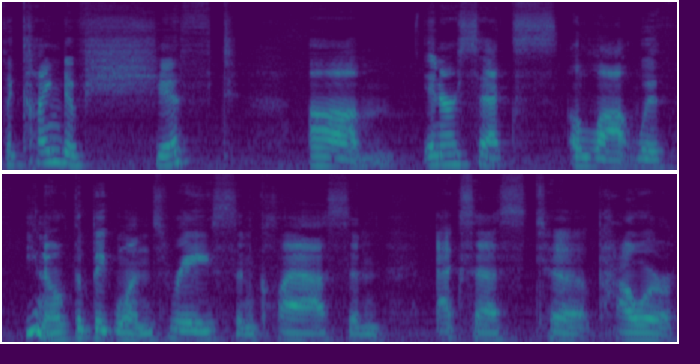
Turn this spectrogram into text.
the kind of shift um, intersects a lot with, you know, the big ones race and class and access to power.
